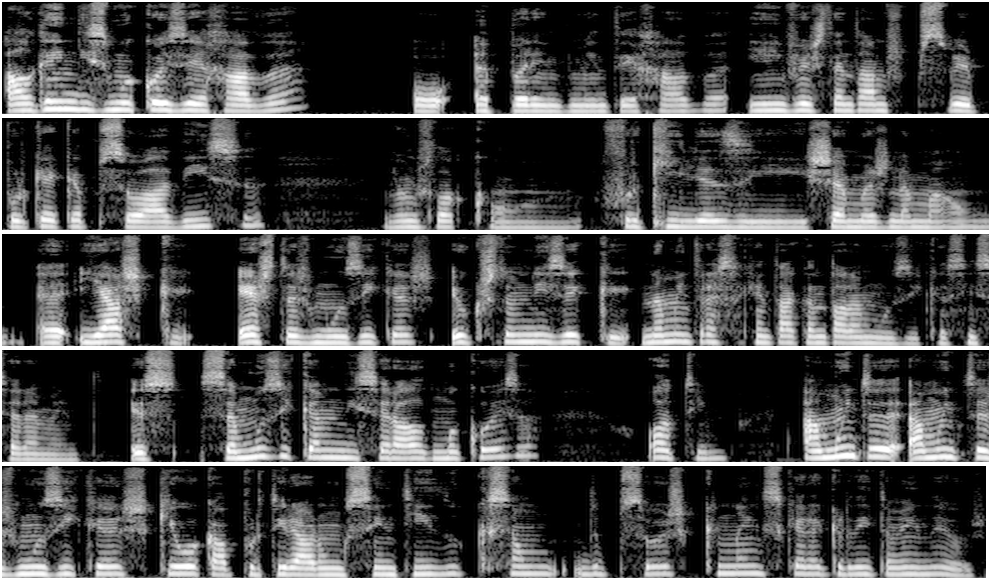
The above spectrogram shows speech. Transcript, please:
alguém diz uma coisa errada, ou aparentemente errada, e em vez de tentarmos perceber porque é que a pessoa a disse, vamos logo com forquilhas e chamas na mão. Eh, e acho que estas músicas, eu costumo dizer que não me interessa quem está a cantar a música, sinceramente. Eu, se a música me disser alguma coisa, ótimo. Há, muita, há muitas músicas que eu acabo por tirar um sentido que são de pessoas que nem sequer acreditam em Deus.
